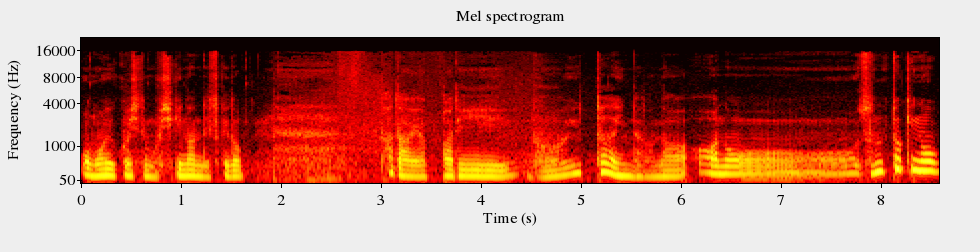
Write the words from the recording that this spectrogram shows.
う思い起こしても不思議なんですけどただやっぱりどう言ったらいいんだろうな。あのその時の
